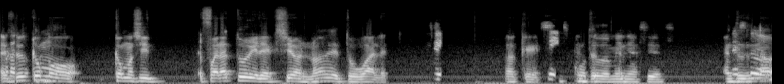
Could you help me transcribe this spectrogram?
Esto es como, como si fuera tu dirección, ¿no? De tu wallet. Sí. Ok. Sí, Como tu dominio, así es. Entonces no,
